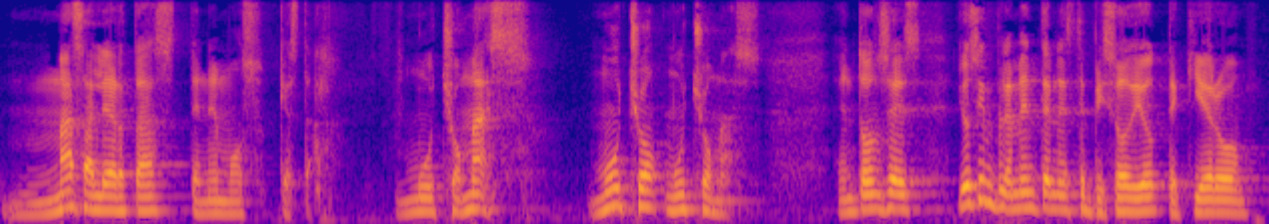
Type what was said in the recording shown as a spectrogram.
más alertas tenemos que estar. Mucho más mucho, mucho más. Entonces, yo simplemente en este episodio te quiero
